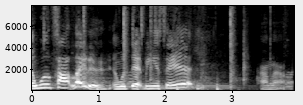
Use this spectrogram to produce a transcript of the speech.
and we'll talk later. And with that being said, I'm out.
